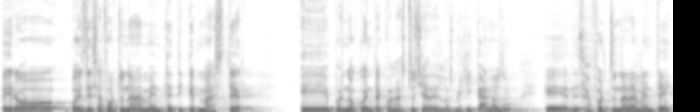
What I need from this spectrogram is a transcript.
Pero pues desafortunadamente Ticketmaster pues no cuenta con la astucia de los mexicanos, ¿no? que desafortunadamente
